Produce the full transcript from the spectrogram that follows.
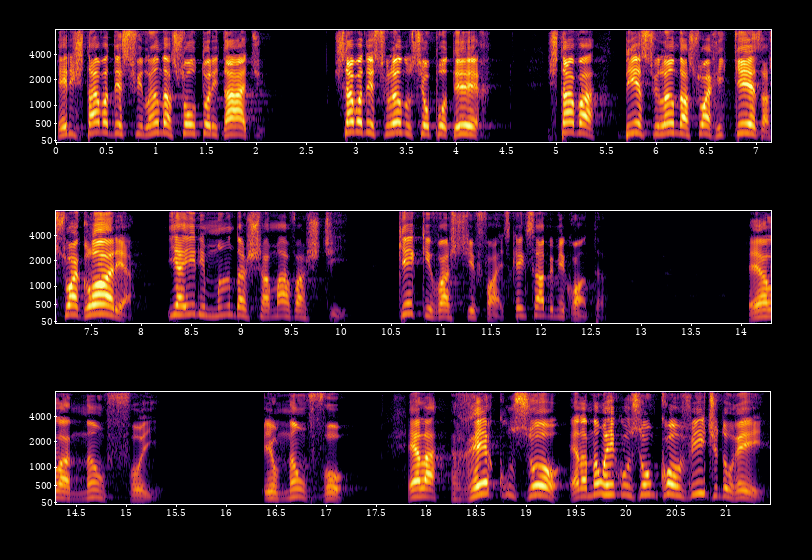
Ele estava desfilando a sua autoridade, estava desfilando o seu poder, estava desfilando a sua riqueza, a sua glória. E aí ele manda chamar Vasti. O que, que Vasti faz? Quem sabe me conta. Ela não foi. Eu não vou. Ela recusou, ela não recusou um convite do rei,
